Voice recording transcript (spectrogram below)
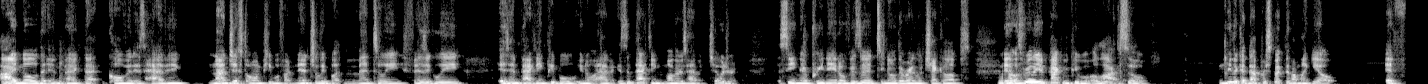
I know the impact that COVID is having not just on people financially but mentally, physically is impacting people, you know, having it's impacting mothers having children seeing their prenatal visits, you know, their regular checkups. You know, it's really impacting people a lot. So when you look at that perspective, I'm like, yo, if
